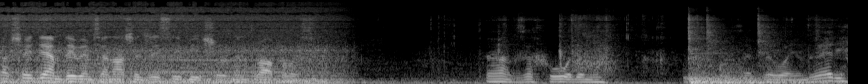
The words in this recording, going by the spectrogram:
Так що йдемо, дивимося наше GCB, що з ним трапилось. Так, заходимо. Закриваємо двері.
